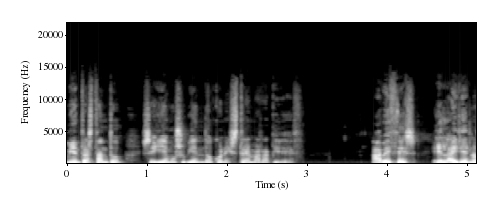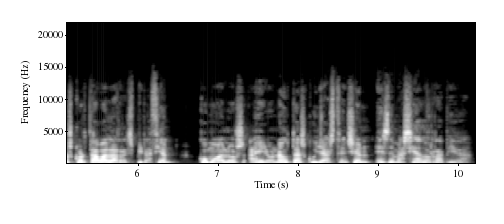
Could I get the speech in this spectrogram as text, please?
Mientras tanto, seguíamos subiendo con extrema rapidez. A veces el aire nos cortaba la respiración, como a los aeronautas cuya ascensión es demasiado rápida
